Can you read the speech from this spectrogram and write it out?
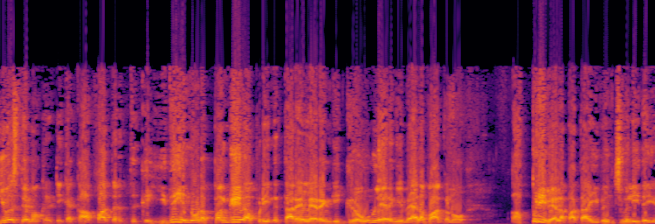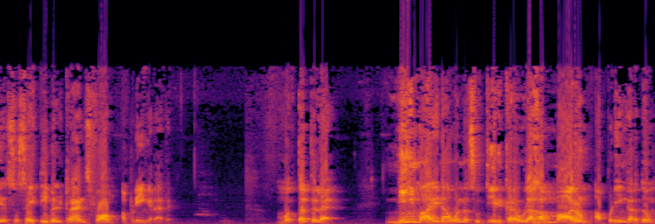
யூஎஸ் டெமோக்ராட்டிக்கை காப்பாத்துறதுக்கு இது என்னோட பங்கு அப்படின்னு தரையில இறங்கி கிரவுண்ட்ல இறங்கி வேலை பார்க்கணும். அப்படி வேலை பார்த்தா eventually the society will transform அப்படிங்கிறாரு. மொத்தத்துல நீ மாறினா உன்னை சுத்தி இருக்கிற உலகம் மாறும் அப்படிங்கறதும்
